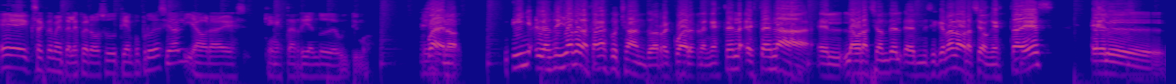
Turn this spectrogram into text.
eh, exactamente, él esperó su tiempo prudencial y ahora es quien está riendo de último. Bueno, niño- los niños que nos están escuchando, recuerden, esta es la, esta es la, el- la oración del, eh, ni siquiera la oración, esta es el,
